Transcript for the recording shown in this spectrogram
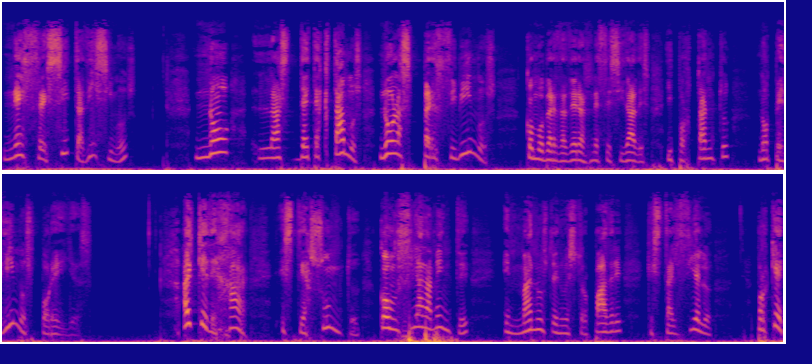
necesitadísimos, no las detectamos, no las percibimos como verdaderas necesidades y por tanto no pedimos por ellas. Hay que dejar este asunto confiadamente en manos de nuestro Padre que está el cielo. ¿Por qué?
